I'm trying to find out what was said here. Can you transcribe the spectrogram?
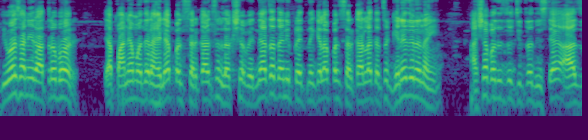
दिवस आणि रात्रभर त्या पाण्यामध्ये राहिल्या पण सरकारचं लक्ष वेधण्याचा त्यांनी प्रयत्न केला पण सरकारला त्याचं घेणं देणं नाही. अशा पद्धतीचं चित्र दिसतंय. आज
